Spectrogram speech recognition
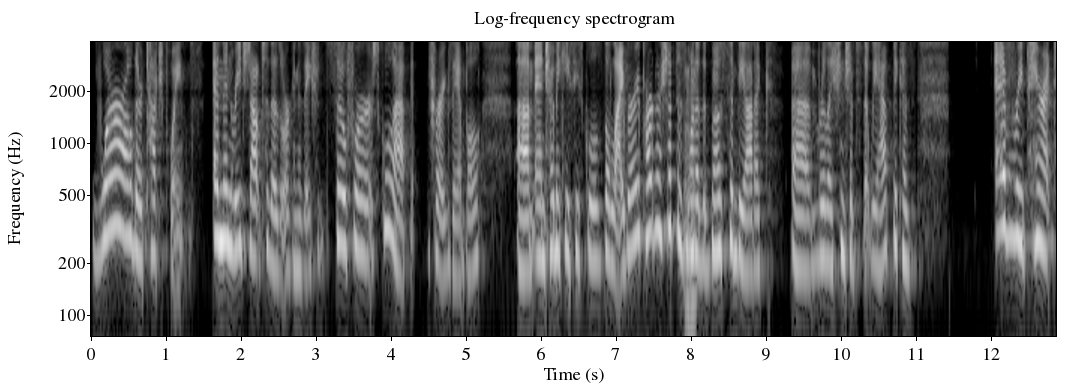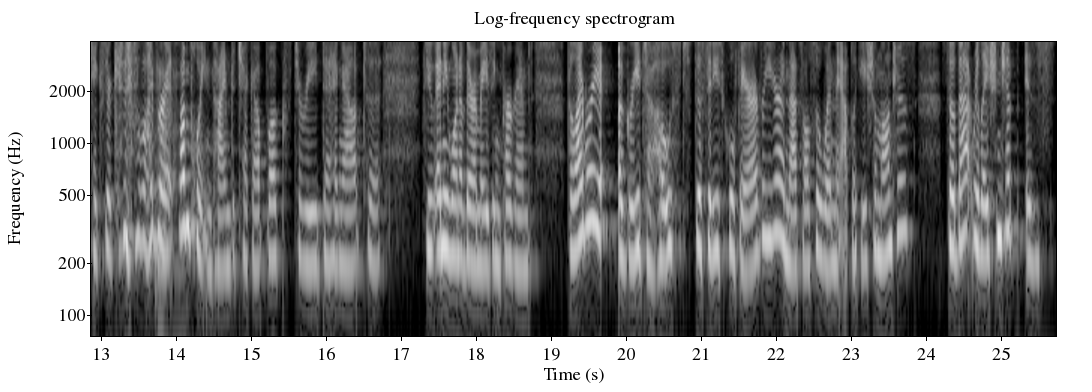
Where are all their touch points? And then reached out to those organizations. So for School App, for example, um, and Show Me KC Schools, the library partnership is one mm-hmm. of the most symbiotic um, relationships that we have because every parent takes their kids to the library at some point in time to check out books, to read, to hang out, to do any one of their amazing programs. The library agreed to host the City School Fair every year, and that's also when the application launches. So that relationship is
